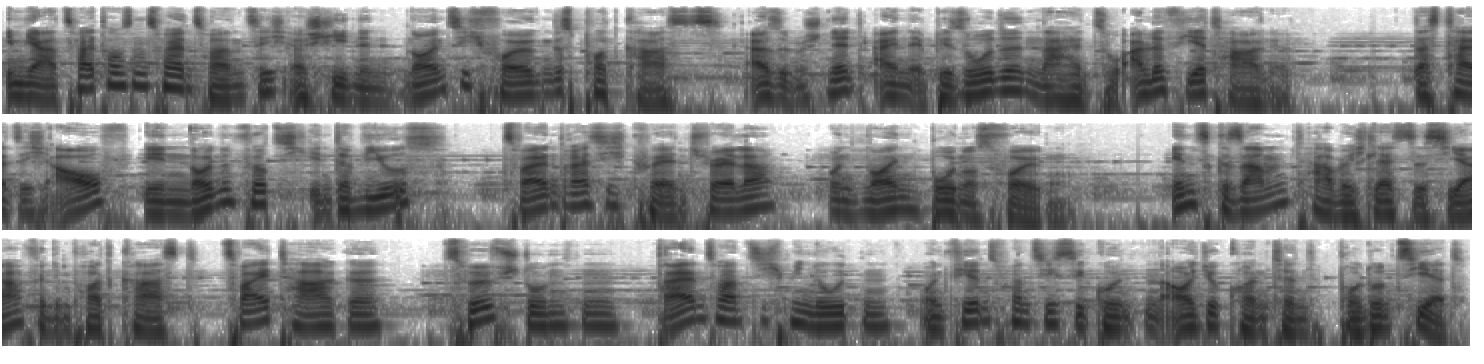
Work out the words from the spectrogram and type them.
Im Jahr 2022 erschienen 90 Folgen des Podcasts, also im Schnitt eine Episode nahezu alle vier Tage. Das teilt sich auf in 49 Interviews, 32 Quellentrailer und 9 Bonusfolgen. Insgesamt habe ich letztes Jahr für den Podcast 2 Tage, 12 Stunden, 23 Minuten und 24 Sekunden Audio-Content produziert.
